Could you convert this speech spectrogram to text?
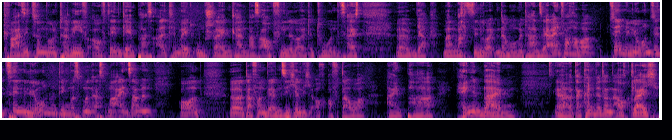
quasi zum Nulltarif auf den Game Pass Ultimate umsteigen kann, was auch viele Leute tun. Das heißt, äh, ja, man macht es den Leuten da momentan sehr einfach, aber 10 Millionen sind 10 Millionen und die muss man erstmal einsammeln. Und äh, davon werden sicherlich auch auf Dauer ein paar hängen bleiben. Ja, da können wir dann auch gleich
